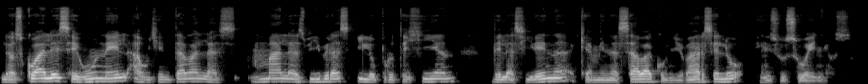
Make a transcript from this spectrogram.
los cuales, según él, ahuyentaban las malas vibras y lo protegían de la sirena que amenazaba con llevárselo en sus sueños.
